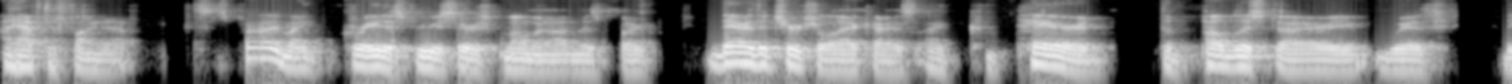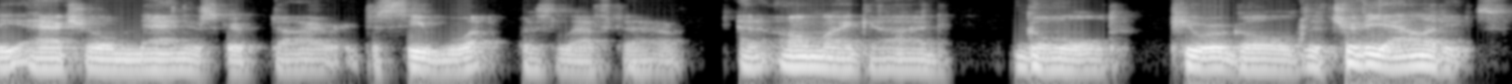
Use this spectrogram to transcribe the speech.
I have to find out. This is probably my greatest research moment on this book. There, the Churchill archives, I compared the published diary with the actual manuscript diary to see what was left out. And oh my God, gold, pure gold. The trivialities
